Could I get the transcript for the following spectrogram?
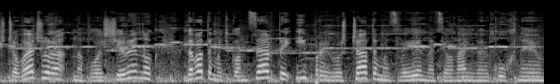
Щовечора на площі ринок даватимуть концерти і пригощатимуть своєю національною кухнею.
